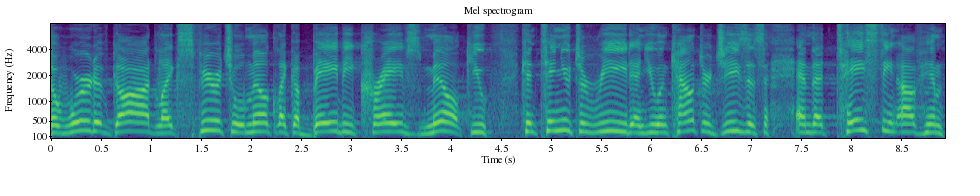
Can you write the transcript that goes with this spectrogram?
the Word of God like spiritual milk, like a baby craves milk. You continue to read and you encounter Jesus, and that tasting of Him,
